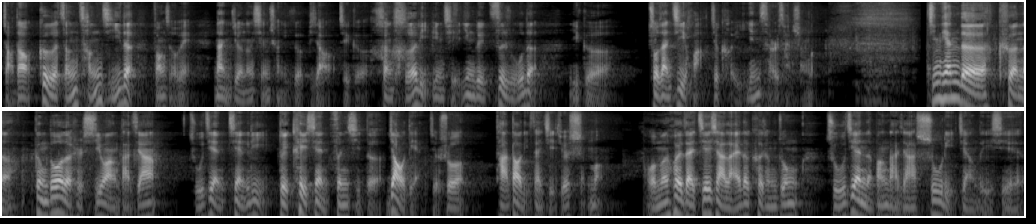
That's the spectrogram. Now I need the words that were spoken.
找到各个层层级的防守位，那你就能形成一个比较这个很合理并且应对自如的一个作战计划，就可以因此而产生了。今天的课呢，更多的是希望大家逐渐建立对 K 线分析的要点，就是说它到底在解决什么。我们会在接下来的课程中逐渐的帮大家梳理这样的一些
